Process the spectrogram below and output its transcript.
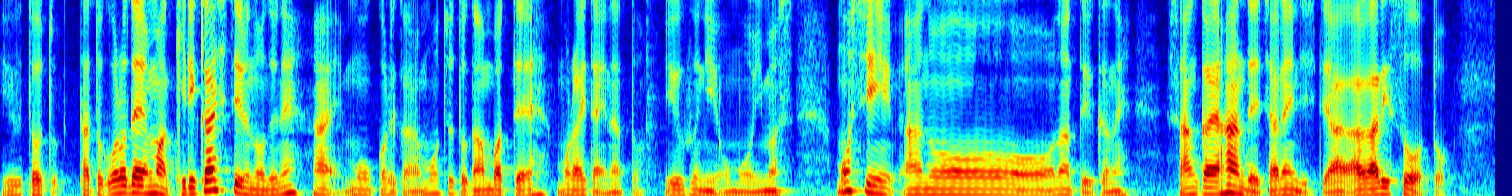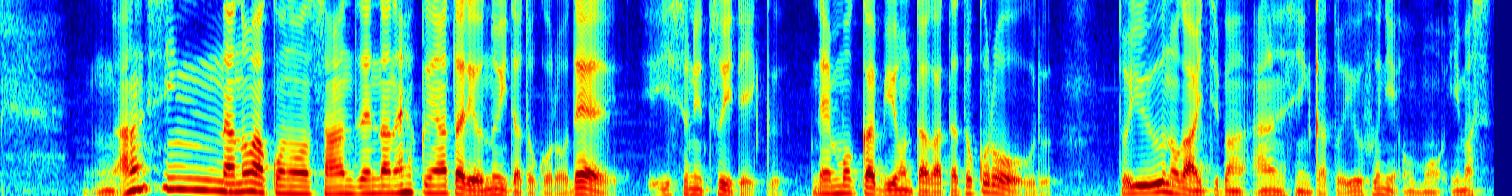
いうとたところで、まあ、切り返しているのでね、はい、もうこれからもうちょっと頑張ってもらいたいなというふうに思います。もし、あのなんていうかね、3回半でチャレンジして上がりそうと。安心なのはこの3700円あたりを抜いたところで一緒についていく。で、もう一回ビヨンと上がったところを売る。というのが一番安心かというふうに思います。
